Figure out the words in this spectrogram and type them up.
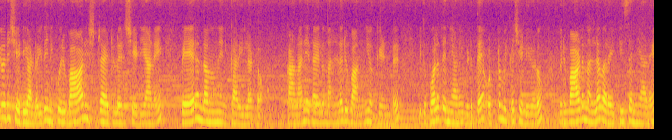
ഈ ഒരു ചെടി കണ്ടോ? ഇത് എനിക്ക് ഒരുപാട് ഇഷ്ടമായിട്ടുള്ള ഒരു ചെടിയാണ്. പേരെന്താണെന്നൊന്നും എനിക്കറിയില്ല കേട്ടോ. കാണാൻ ഏതായാലും നല്ലൊരു ഭംഗിയൊക്കെ ഉണ്ട്. ഇതുപോലെ തന്നെയാണ് ഇവിടുത്തെ ഒട്ടുമിക്ക ചെടികളും. ഒരുപാട് നല്ല വെറൈറ്റീസ് തന്നെയാണ്.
